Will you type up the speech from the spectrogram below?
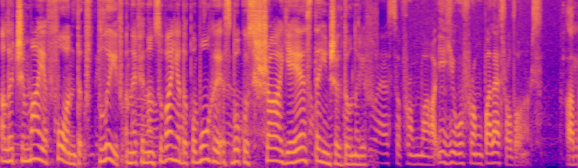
Але чи має фонд вплив на фінансування допомоги з боку США, ЄС та інших донорів? From uh, EU, from bilateral donors. Um.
